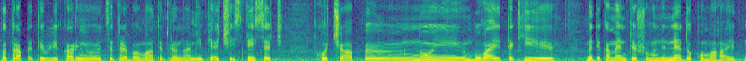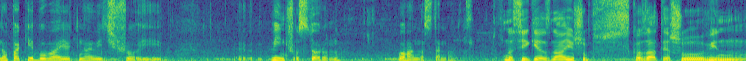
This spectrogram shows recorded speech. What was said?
Потрапити в лікарню це треба мати принаймні 5-6 тисяч хоча б. Е, Ну і бувають такі медикаменти, що вони не допомагають. Навпаки, бувають навіть, що і е, в іншу сторону погано становиться. Наскільки я знаю, щоб сказати, що він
